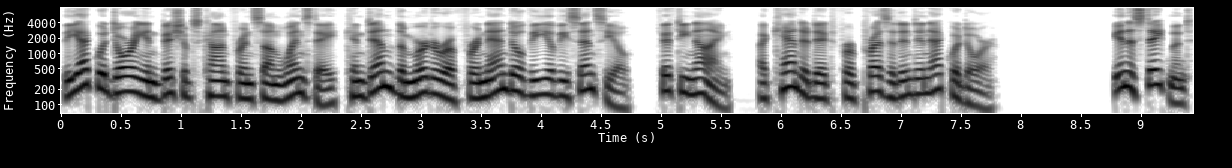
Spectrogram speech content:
The Ecuadorian Bishops' Conference on Wednesday condemned the murder of Fernando Villavicencio, 59, a candidate for president in Ecuador. In a statement,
